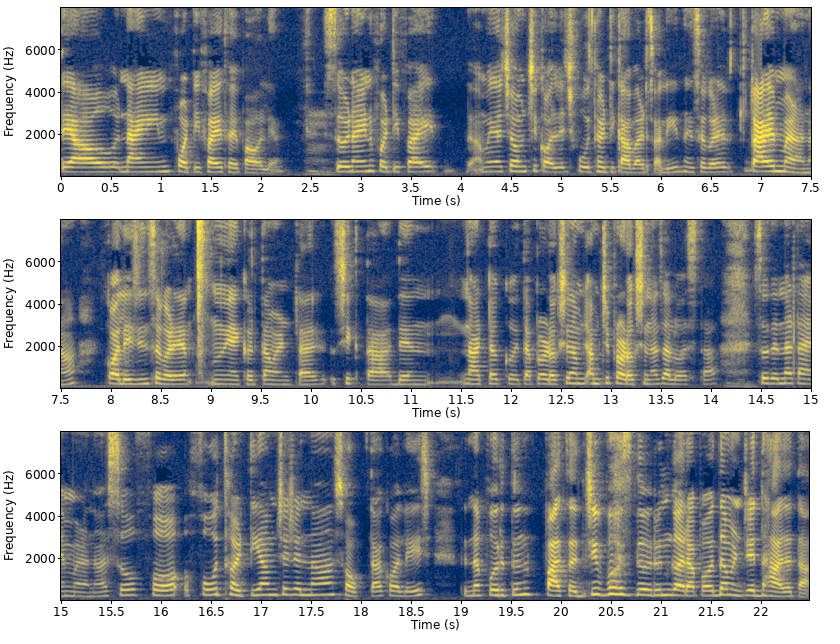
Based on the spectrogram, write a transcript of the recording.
ते हांव नायन फोर्टी फाय थंय पावलें. सो नायन फोर्टी फाय मागीर आमची कॉलेज फोर थर्टी काबार जाली थंय सगळें टायम मेळना. कॉलेजीन सगळें हें करता म्हटल्यार शिकता. देन नाटक करता. प्रोडक्शन आमची प्रोडक्शनां चालू आसता सो तेन्ना टायम मेळना. सो फ फोर थर्टी आमचें जेन्ना सोंपता कॉलेज तेन्ना परतून पांचांची बस धरून घरा पावता म्हणजे धा जाता.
